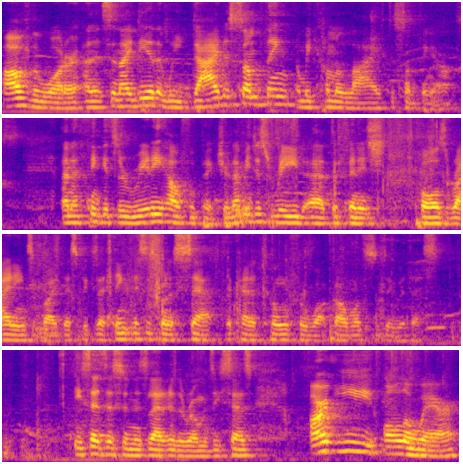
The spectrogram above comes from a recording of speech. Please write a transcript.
of the water. And it's an idea that we die to something and we come alive to something else. And I think it's a really helpful picture. Let me just read uh, to finish Paul's writings about this because I think this is going to set the kind of tone for what God wants to do with this. He says this in his letter to the Romans. He says, Aren't you all aware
